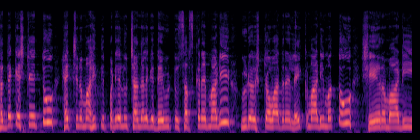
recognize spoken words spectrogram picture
ಸದ್ಯಕ್ಕೆ ಇತ್ತು, ಹೆಚ್ಚಿನ ಮಾಹಿತಿ ಪಡೆಯಲು ಚಾನೆಲ್ಗೆ ದಯವಿಟ್ಟು ಸಬ್ಸ್ಕ್ರೈಬ್ ಮಾಡಿ, ವಿಡಿಯೋ ಇಷ್ಟವಾದರೆ ಲೈಕ್ ಮಾಡಿ ಮತ್ತು ಶೇರ್ ಮಾಡಿ.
